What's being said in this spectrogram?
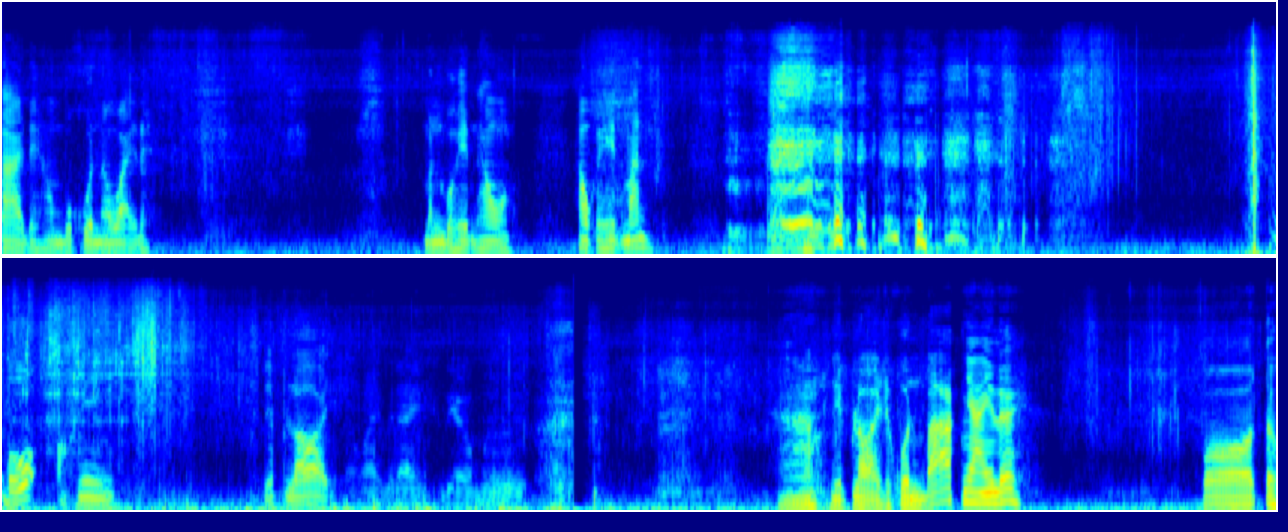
รายได้เฮาบ่ควรเอาไว้เด้อมันบ่เห็นเฮาเฮาก็เห็นมัน โบะนี่ เรียบร้อยเอาไว้ไม่ได้เดี๋ยวมืออ้าวเรียบร้อยทุกคนบากใหญ่เลยปอตัว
